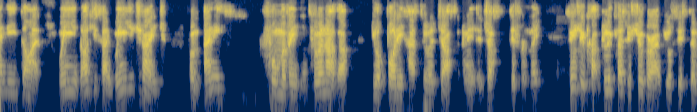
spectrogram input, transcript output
any diet. When you, like you say, when you change from any form of eating to another, your body has to adjust, and it adjusts differently. As soon as you cut glucose and sugar out of your system,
